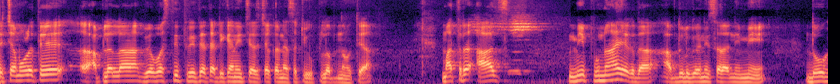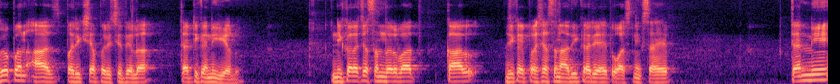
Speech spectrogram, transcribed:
त्याच्यामुळं ते आपल्याला व्यवस्थितरित्या त्या ठिकाणी चर्चा करण्यासाठी उपलब्ध नव्हत्या. मात्र आज मी पुन्हा एकदा अब्दुल गनी सरांनी मी दोघं पण आज परीक्षा परिषदेला त्या ठिकाणी गेलो. निकालाच्या संदर्भात काल जे काही प्रशासन अधिकारी आहेत वासनिक साहेब त्यांनी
